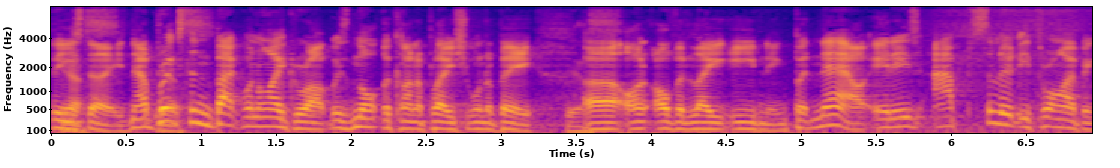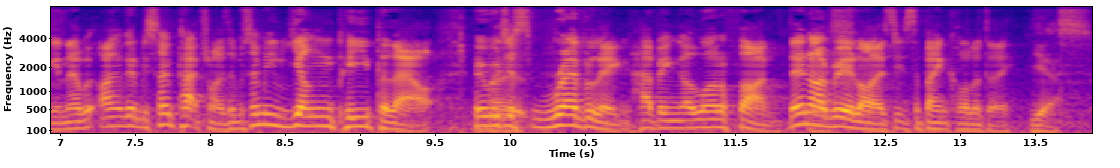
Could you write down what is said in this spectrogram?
these Yes, days. Now, Brixton, yes. back when I grew up, was not the kind of place you want to be Yes. uh, on, of a late evening. But now it is absolutely thriving, and there- I'm going to be so patronised. There were so many young people out who were Right. just revelling, having a lot of fun. Then I realised it's a bank holiday. Yes.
